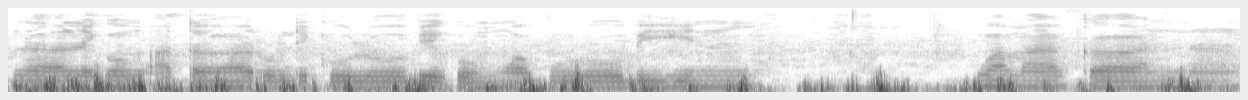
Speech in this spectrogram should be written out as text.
Zalikum ataharu likulubikum wa kulubihin wa ma kana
